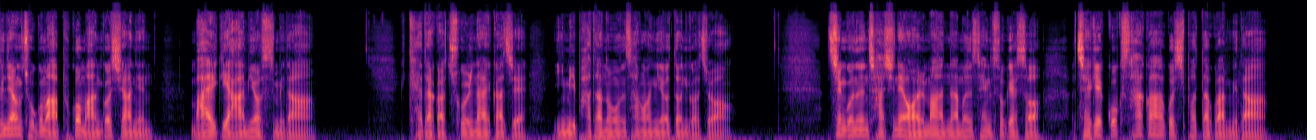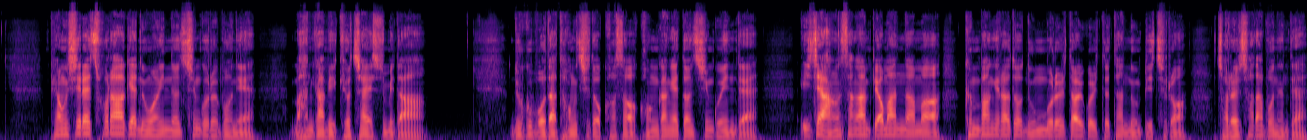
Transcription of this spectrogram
그냥 조금 아프고 만 것이 아닌 말기 암이었습니다. 게다가 죽을 날까지 이미 받아놓은 상황이었던 거죠. 친구는 자신의 얼마 안 남은 생 속에서 제게 꼭 사과하고 싶었다고 합니다. 병실에 초라하게 누워있는 친구를 보니 만감이 교차했습니다. 누구보다 덩치도 커서 건강했던 친구인데 이제 앙상한 뼈만 남아 금방이라도 눈물을 떨굴 듯한 눈빛으로 저를 쳐다보는데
